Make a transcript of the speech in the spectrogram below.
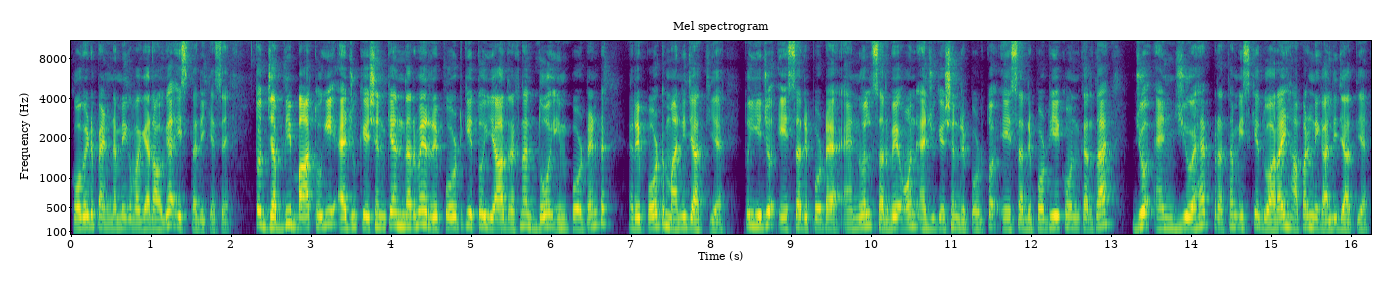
कोविड पेंडेमिक वगैरह हो गया, इस तरीके से। तो जब भी बात होगी एजुकेशन के अंदर में रिपोर्ट की तो याद रखना, दो इंपॉर्टेंट रिपोर्ट मानी जाती है। तो ये जो एसर रिपोर्ट है annual survey on education report तो एसर रिपोर्ट ये कौन करता है? जो एनजीओ है, प्रथम इसके द्वारा यहाँ पर निकाली जाती है।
